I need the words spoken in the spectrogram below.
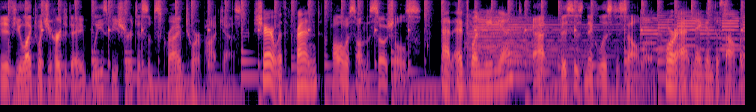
If you liked what you heard today, please be sure to subscribe to our podcast. share it with a friend Follow us on the socials at edge one media at This is Nicholas DeSalvo. or at megan desalvo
